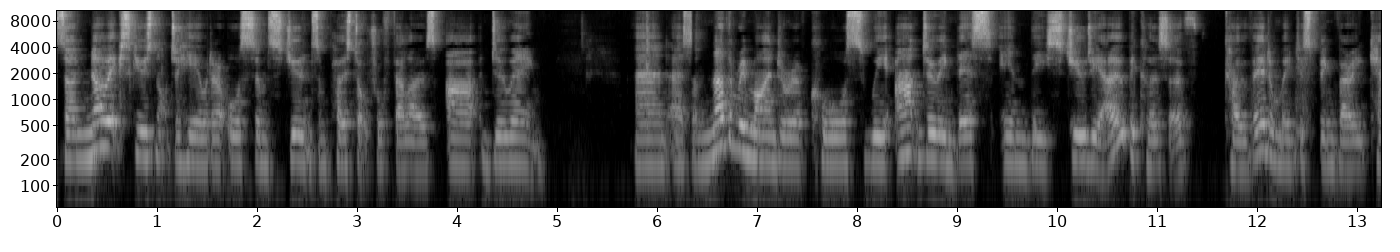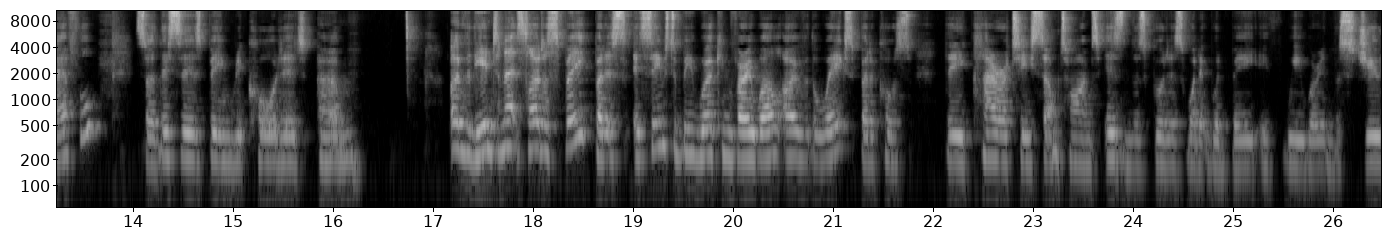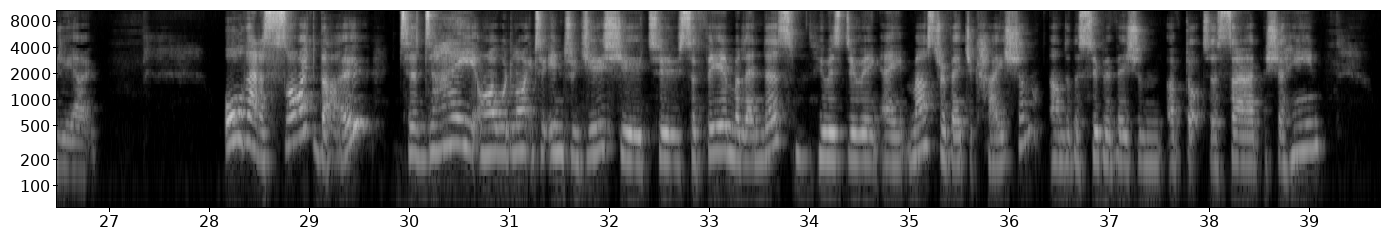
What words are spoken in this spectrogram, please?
So, no excuse not to hear what our awesome students and postdoctoral fellows are doing. And as another reminder, of course, we aren't doing this in the studio because of COVID and we're just being very careful. So, this is being recorded um, over the internet, so to speak, but it seems to be working very well over the weeks. But of course, the clarity sometimes isn't as good as what it would be if we were in the studio. All that aside, though, Today, I would like to introduce you to Sophia Melendez, who is doing a Master of Education under the supervision of Dr. Saad Shaheen.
